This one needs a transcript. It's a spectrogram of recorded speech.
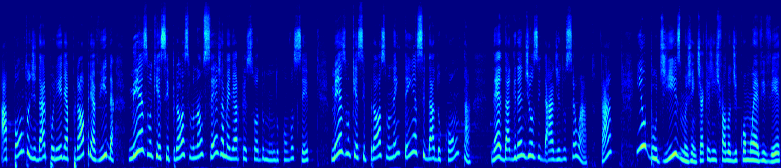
a ponto de dar por ele a própria vida, mesmo que esse próximo não seja a melhor pessoa do mundo com você, mesmo que esse próximo nem tenha se dado conta né, da grandiosidade do seu ato, tá? E o budismo, gente, já que a gente falou de como é viver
